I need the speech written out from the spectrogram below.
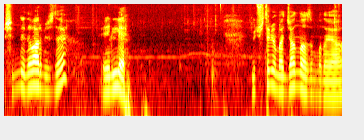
Şimdi ne var bizde? 50. Güç istemiyorum ben can lazım bana ya.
